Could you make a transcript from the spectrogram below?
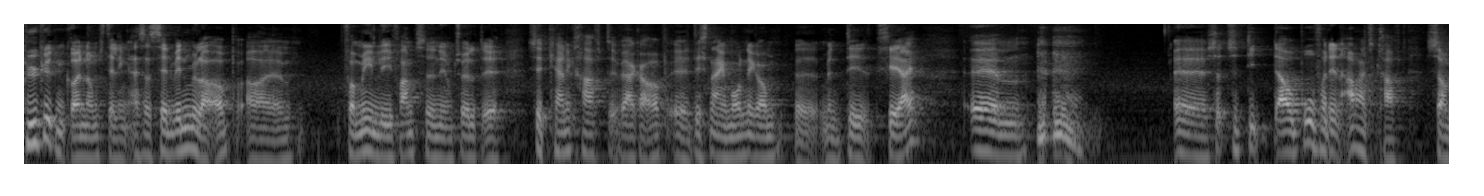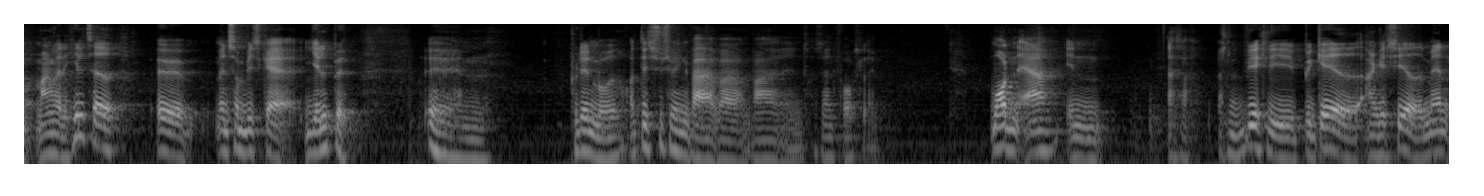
bygge den grønne omstilling, altså sætte vindmøller op og øh, formentlig i fremtiden eventuelt øh, sætte kernekraftværker øh, op. Øh, det snakker Morten ikke om, øh, men det siger jeg. Øh, øh, så så de, der er jo brug for den arbejdskraft, som mangler det hele taget, øh, men som vi skal hjælpe øh, på den måde. Og det synes jeg egentlig var, var, var et interessant forslag. Morten er en altså, altså en virkelig begavet, engageret mand,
